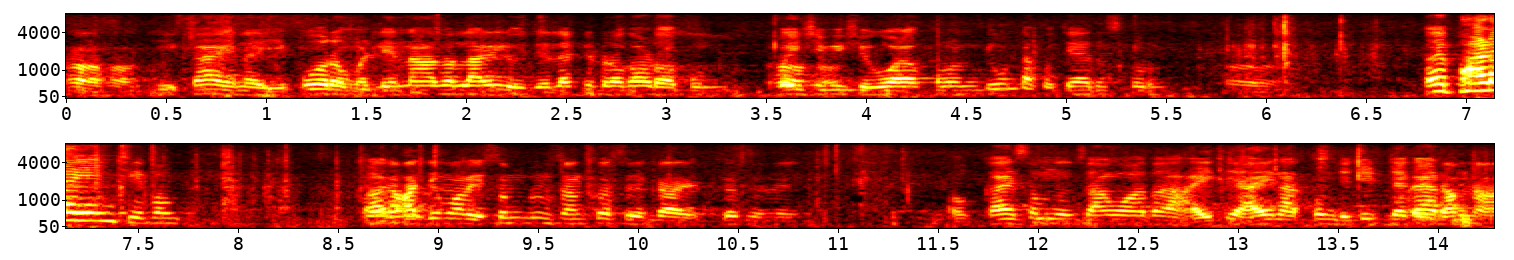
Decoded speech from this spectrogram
हा हा. हे काय आहे ना हे पोरं म्हटले ना आता लागले होते लकी ड्रॉ काढू आपण. पैसे बिशे गोळा करून देऊन टाकू त्यातच करून. हा. अय, फाडा यांची आधी मला हे समजून सांग कसं आहे, काय कसं नाही. अहो, काय समजून सांगू आता आहे ते आहे ना तुमच्या चिठ्ठ्या काय काय थांब ना.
